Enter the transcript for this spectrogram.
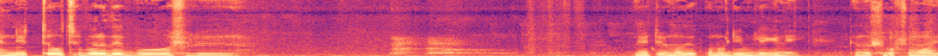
এই নেটটা হচ্ছে পরে দেখব, আসলে নেটের মধ্যে কোনো ডিম লেগে নেই। কিন্তু সবসময়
